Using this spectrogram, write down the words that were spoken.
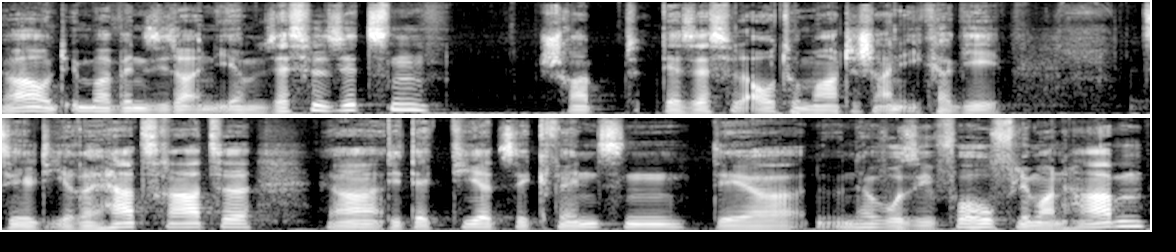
Ja, und immer wenn sie da in ihrem Sessel sitzen, schreibt der Sessel automatisch ein EKG zählt ihre Herzrate, ja, detektiert Sequenzen, der, ne, wo sie Vorhofflimmern haben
